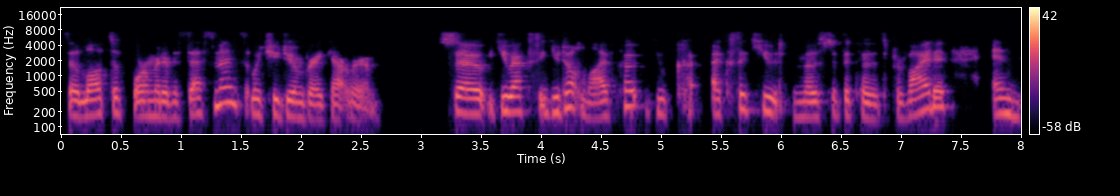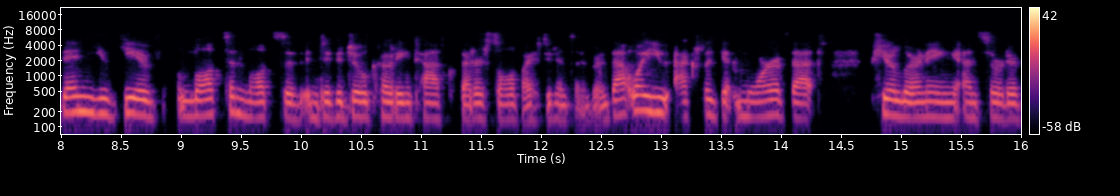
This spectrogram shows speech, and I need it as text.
So lots of formative assessments, which you do in breakout room. So you ex you don't live code, you execute most of the code that's provided, and then you give lots and lots of individual coding tasks that are solved by students in a room. That way you actually get more of that peer learning and sort of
